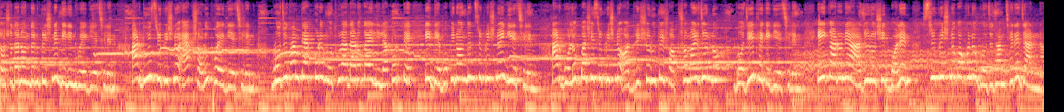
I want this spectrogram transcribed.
যশোদা নন্দন কৃষ্ণে বিলীন হয়ে গিয়েছিলেন আর দুই শ্রীকৃষ্ণ এক স্বরূপ হয়ে গিয়েছিলেন। ব্রজধাম ত্যাগ করে মথুরা দ্বারকায় লীলা করতে এই দেবকী নন্দন শ্রীকৃষ্ণই গিয়েছিলেন আর গোলকবাসী শ্রীকৃষ্ণ অদৃশ্য রূপে সবসময়ের জন্য ব্রজেই থেকে গিয়েছিলেন। এই কারণে আজও রশিদ বলেন, শ্রীকৃষ্ণ কখনো ব্রজধাম ছেড়ে যান না।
